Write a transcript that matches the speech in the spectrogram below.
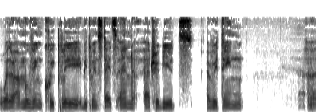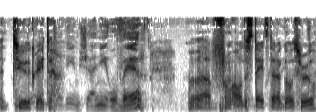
whether I'm moving quickly between states and attributes everything uh, to the Creator. Uh, from all the states that I go through,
